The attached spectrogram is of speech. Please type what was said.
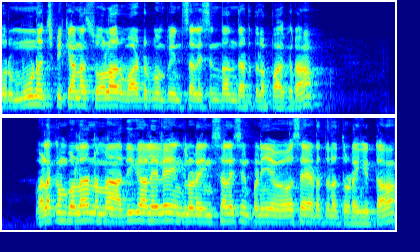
ஒரு மூணு ஹெச்பிக்கான சோலார் வாட்டர் பம்ப் இன்ஸ்டாலேஷன் தான் இந்த இடத்துல பார்க்குறோம். வழக்கம் போல் நம்ம அதிகாலையிலே எங்களோட இன்ஸ்டாலேஷன் பணியை விவசாய இடத்துல தொடங்கிட்டோம்.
